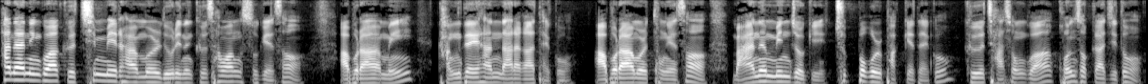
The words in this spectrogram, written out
하나님과 그 친밀함을 누리는 그 상황 속에서 아브라함이 강대한 나라가 되고 아브라함을 통해서 많은 민족이 축복을 받게 되고 그 자손과 권속까지도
